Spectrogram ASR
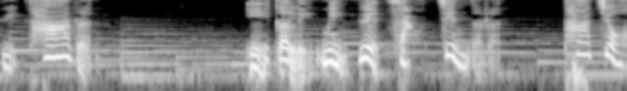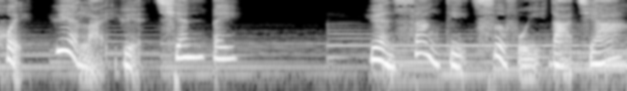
与他人。一个灵命越长进的人，他就会。越来越谦卑，愿上帝赐福于大家。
